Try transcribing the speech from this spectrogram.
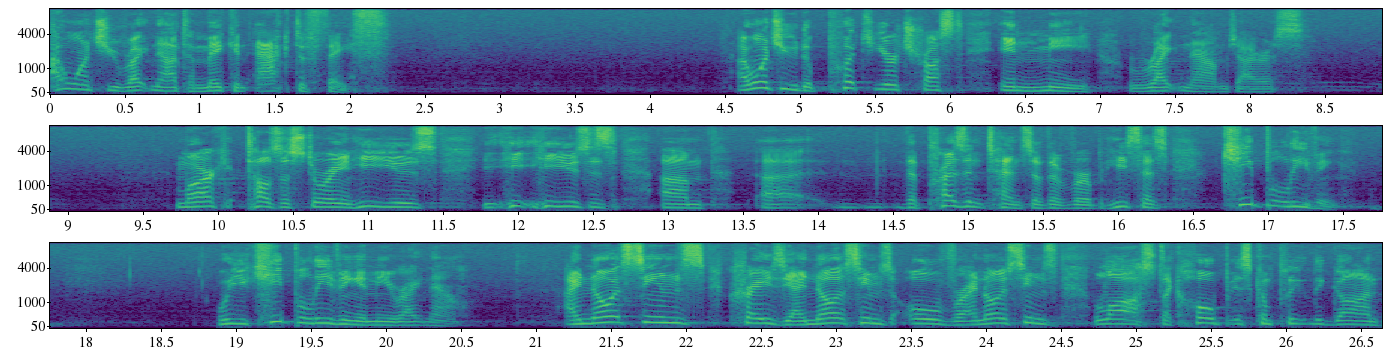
I want you right now to make an act of faith. I want you to put your trust in me right now, Jairus. Mark tells a story, and he, use, he, he uses um, uh, the present tense of the verb. He says, Keep believing. Will you keep believing in me right now? I know it seems crazy. I know it seems over. I know it seems lost, like hope is completely gone.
